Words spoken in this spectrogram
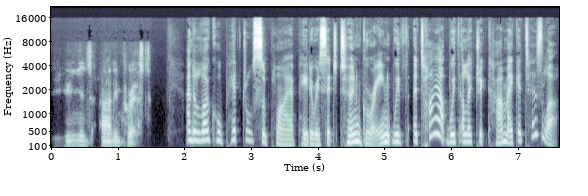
the unions aren't impressed. And a local petrol supplier, Peter, is set to turn green with a tie up with electric car maker Tesla.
